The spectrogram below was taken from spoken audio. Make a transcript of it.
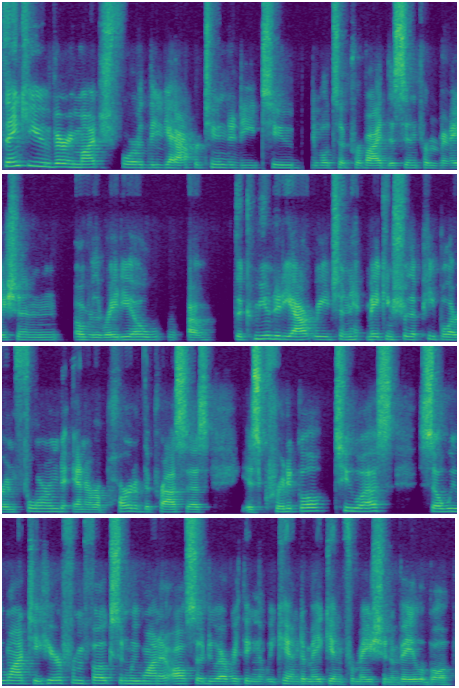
Thank you very much for the opportunity to be able to provide this information over the radio. Uh, the community outreach and making sure that people are informed and are a part of the process is critical to us. So we want to hear from folks and we want to also do everything that we can to make information available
